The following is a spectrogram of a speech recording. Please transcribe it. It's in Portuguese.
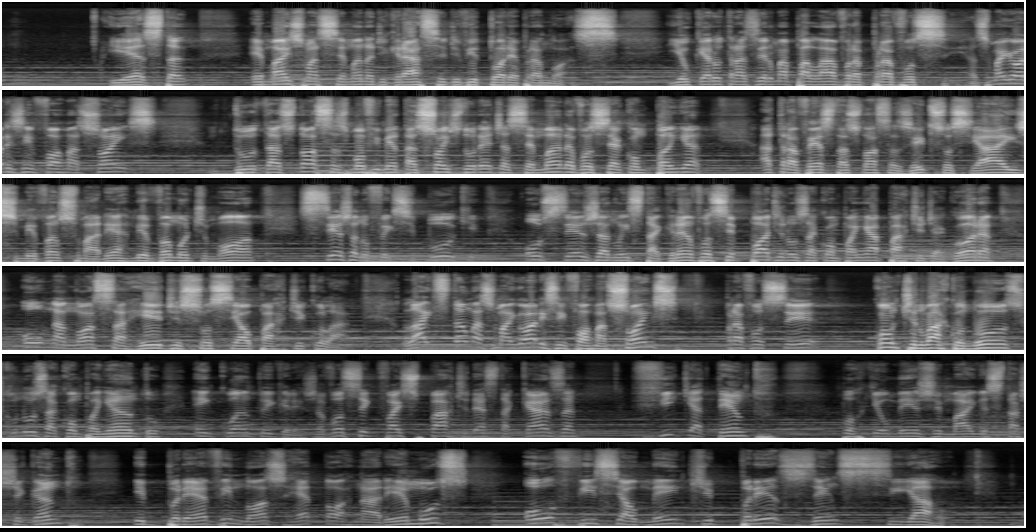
E esta é mais uma semana de graça e de vitória para nós. E eu quero trazer uma palavra para você. As maiores informações do, das nossas movimentações durante a semana você acompanha através das nossas redes sociais, Mevan Sumaré, Mevan Montemó, seja no Facebook ou seja no Instagram. Você pode nos acompanhar a partir de agora ou na nossa rede social particular. Lá estão as maiores informações para você continuar conosco, nos acompanhando enquanto igreja. Você que faz parte desta casa, fique atento, porque o mês de maio está chegando e breve nós retornaremos oficialmente presencial.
